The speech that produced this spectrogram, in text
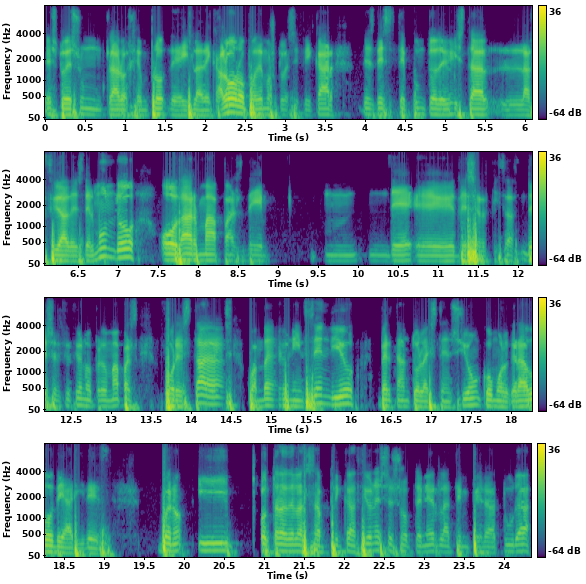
Esto es un claro ejemplo de isla de calor o podemos clasificar desde este punto de vista las ciudades del mundo o dar mapas de mm, de eh, desertización, o perdón, mapas forestales, cuando hay un incendio, ver tanto la extensión como el grado de aridez. Bueno, y Otra de las aplicaciones es obtener la temperatura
